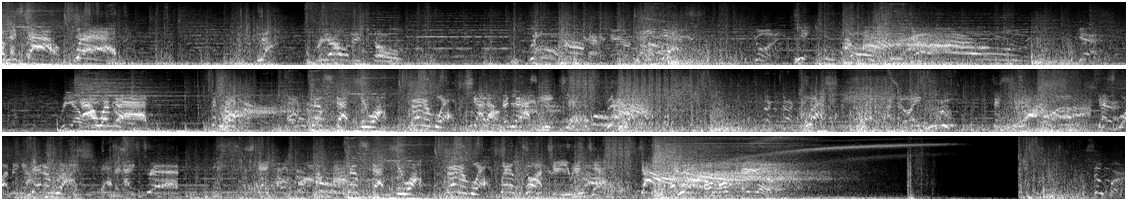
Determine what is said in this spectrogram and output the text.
go, let's go! Grab! Reality Stone! Good. Yes. Reality Now we're mad! We'll snatch you up! Shut up and let us eat you! Up! Venom Web! We'll torture you to death! Die! Combo KO. Super.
